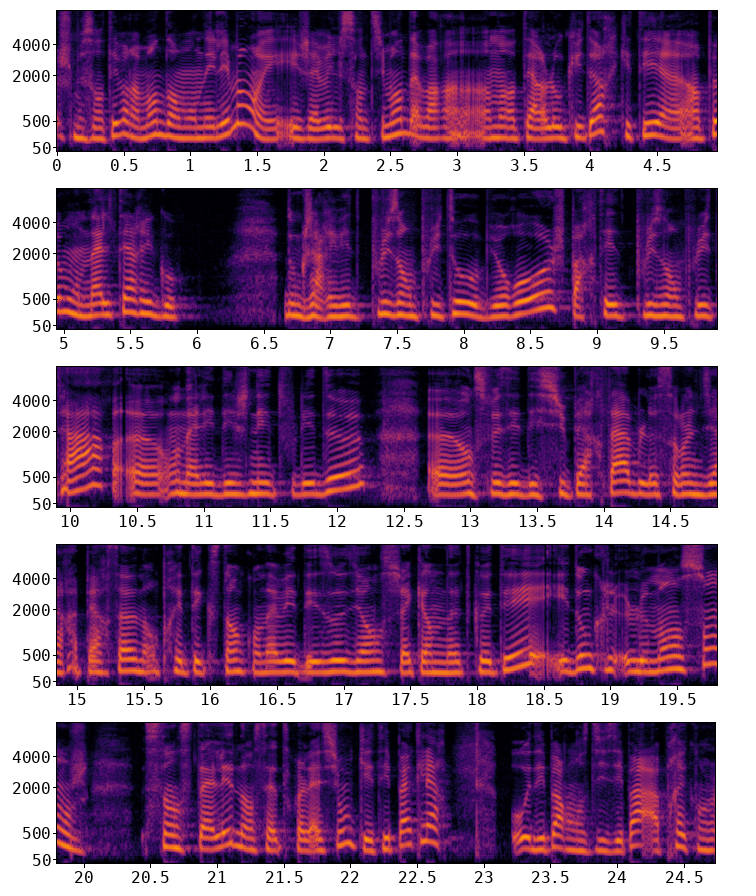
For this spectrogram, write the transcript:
je me sentais vraiment dans mon élément et, j'avais le sentiment d'avoir un interlocuteur qui était un peu mon alter ego. Donc j'arrivais de plus en plus tôt au bureau, je partais de plus en plus tard, euh, on allait déjeuner tous les deux, euh, on se faisait des super tables sans le dire à personne en prétextant qu'on avait des audiences chacun de notre côté. Et donc le, mensonge s'installait dans cette relation qui n'était pas claire. Au départ, on se disait pas. Après, quand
